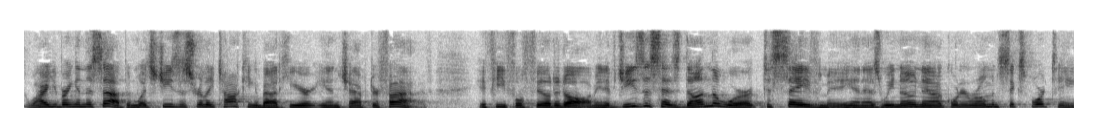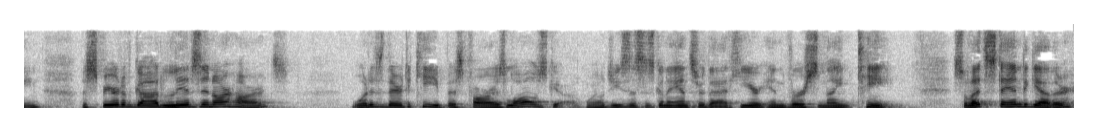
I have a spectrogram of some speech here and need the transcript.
Why are you bringing this up? And what's Jesus really talking about here in chapter 5? If he fulfilled it all. I mean, if Jesus has done the work to save me, and as we know now, according to Romans 6:14, the Spirit of God lives in our hearts, what is there to keep as far as laws go? Well, Jesus is going to answer that here in verse 19. So let's stand together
